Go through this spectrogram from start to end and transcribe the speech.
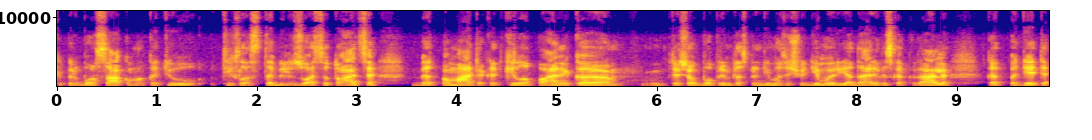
kaip ir buvo sakoma, kad jų tikslas stabilizuoti situaciją, bet pamatė, kad kilo panika, tiesiog buvo priimtas sprendimas išvedimui ir jie darė viską, ką gali, kad padėti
